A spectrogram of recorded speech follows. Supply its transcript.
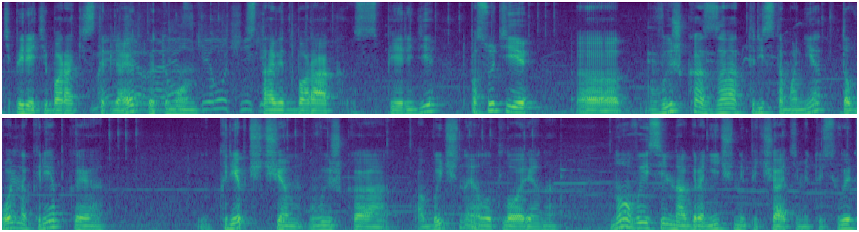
Теперь эти бараки стреляют, поэтому он ставит барак спереди. По сути, э, Вышка за 300 монет довольно крепкая. Крепче, чем вышка обычная Лотлориана. Но вы сильно ограничены печатями. То есть вы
